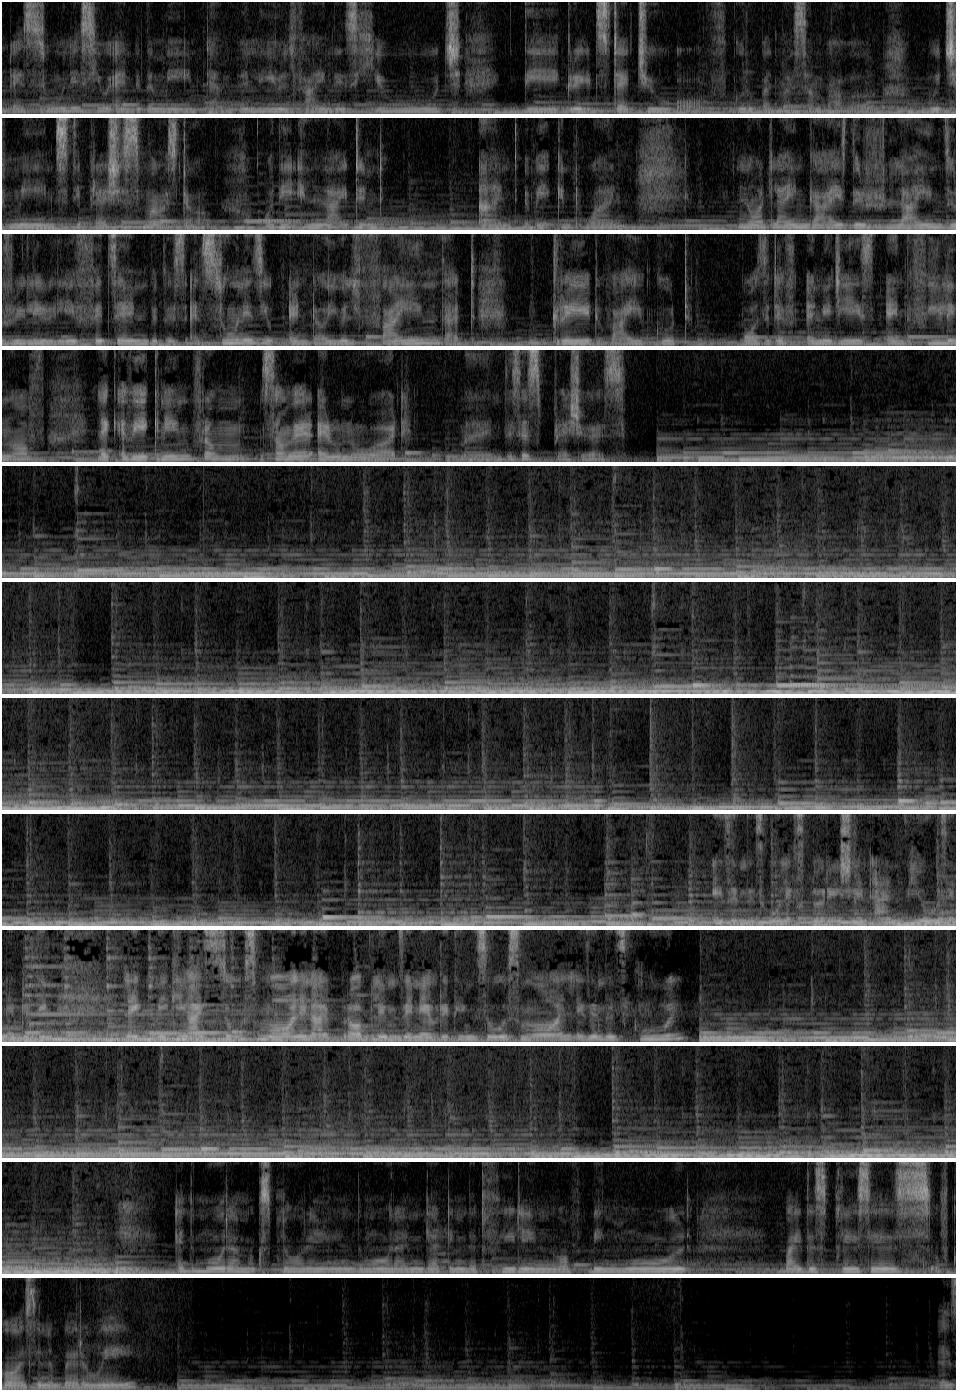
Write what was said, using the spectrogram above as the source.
And as soon as you enter the main temple you will find this huge the great statue of Guru Padma Sambhava which means the precious master or the enlightened and awakened one. Not lying guys the lines really really fits in because as soon as you enter you will find that great vibe good positive energies and the feeling of like awakening from somewhere i don't know what. Man this is precious and views and everything. Like making us so small and our problems and everything so small. Isn't this cool? And the more i'm exploring the more i'm getting that feeling of being moved by these places, of course, in a better way.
